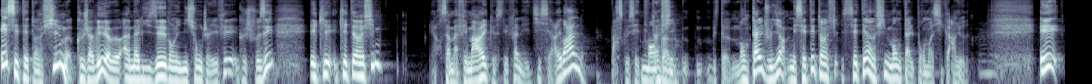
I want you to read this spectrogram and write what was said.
Et c'était un film que j'avais euh, analysé dans l'émission que j'avais fait, que je faisais, et qui, qui était un film. Alors ça m'a fait marrer que Stéphane ait dit cérébral, parce que c'était un Mental. film mental, je veux dire, mais c'était un, fi- c'était un film mental pour moi, Sicario 2. Et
